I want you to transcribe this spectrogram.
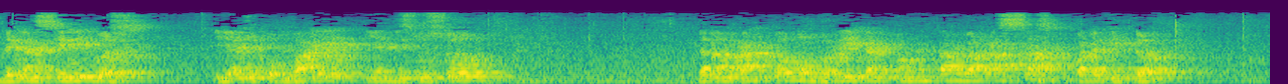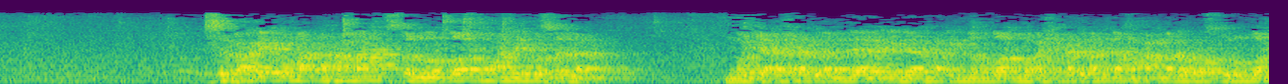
dengan silibus yang cukup baik yang disusun dalam rangka memberikan pengetahuan asas kepada kita sebagai umat Muhammad sallallahu alaihi wasallam. Mengucap asyhadu an la ilaha illallah wa asyhadu anna muhammadar rasulullah.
